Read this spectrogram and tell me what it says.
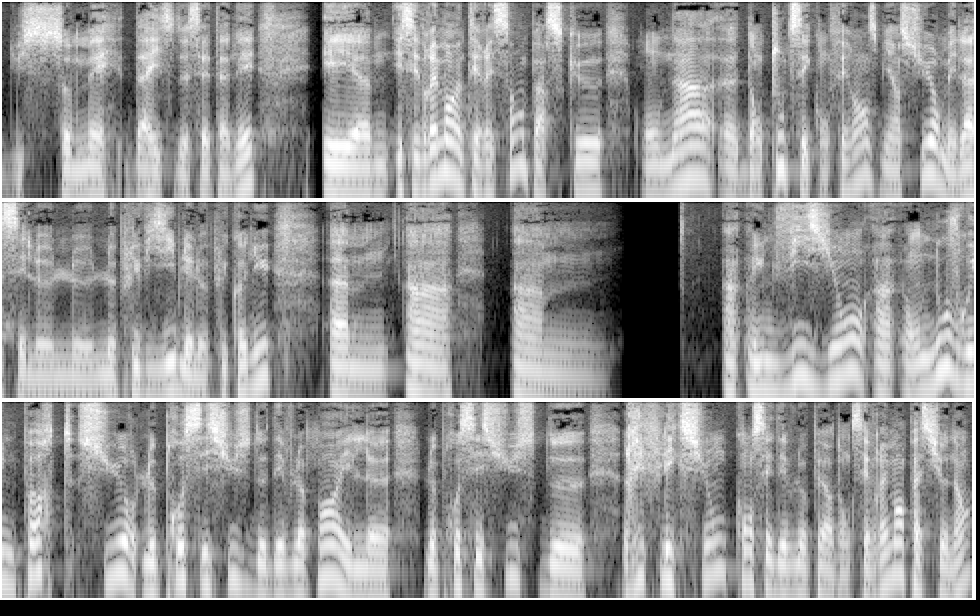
du sommet Dice de cette année, et, et c'est vraiment intéressant parce que on a dans toutes ces conférences, bien sûr, mais là c'est le, le, le, plus visible et le plus connu, un, un une vision, on ouvre une porte sur le processus de développement et le, le processus de réflexion qu'ont ces développeurs. Donc c'est vraiment passionnant.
